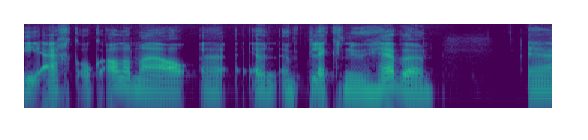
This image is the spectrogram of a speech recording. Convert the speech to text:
die eigenlijk ook allemaal uh, een, een, plek nu hebben. Uh,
